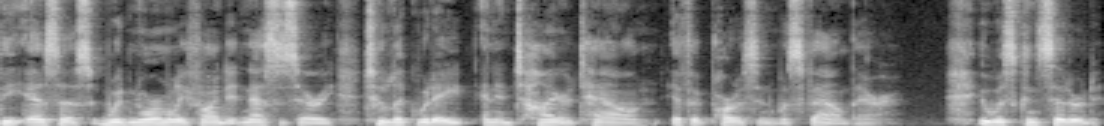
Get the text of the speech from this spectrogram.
The SS would normally find it necessary to liquidate an entire town if a partisan was found there. It was considered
